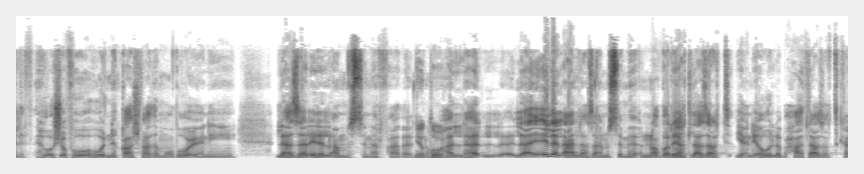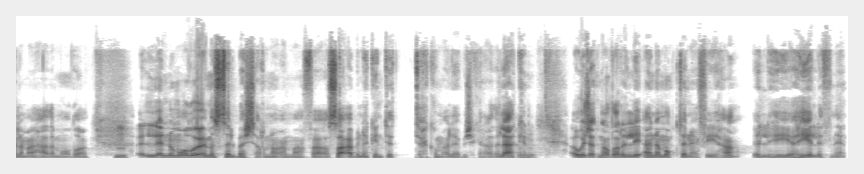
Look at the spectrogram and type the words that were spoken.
الاث- هو شوف هو هو النقاش في هذا الموضوع يعني لا زال إلى الآن مستمر في هذا يطول. هل, هل لا إلى الآن لا زال مستمر. النظريات لا زالت يعني أو الأبحاث لا زالت تتكلم عن هذا الموضوع. م. لأنه موضوع يمس البشر نوعا ما فصعب إنك أنت تحكم عليه بشكل هذا. لكن م. وجهة نظري اللي أنا مقتنع فيها اللي هي هي الاثنين.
